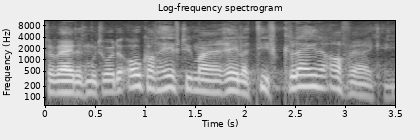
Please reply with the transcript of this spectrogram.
verwijderd moet worden, ook al heeft u maar een relatief kleine afwijking.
